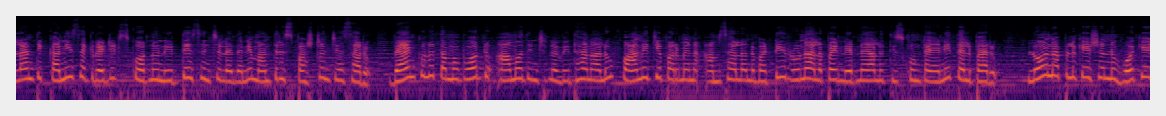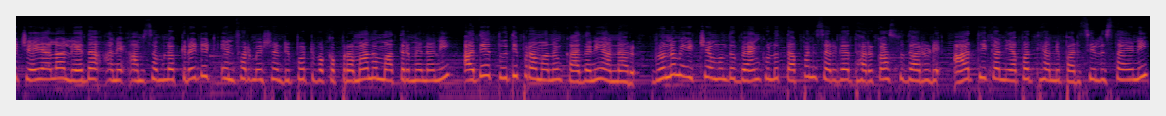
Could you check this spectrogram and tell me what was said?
ఎలాంటి కనీస క్రెడిట్ స్కోర్ను నిర్దేశించలేదని మంత్రి స్పష్టం చేశారు. బ్యాంకులు తమ బోర్డు ఆమోదించిన విధానాలు వాణిజ్యపరమైన అంశాలను బట్టి రుణాలపై నిర్ణయాలు తీసుకుంటాయని తెలిపారు. లోన్ అప్లికేషన్ను ఓకే చేయాలా లేదా అనే అంశంలో క్రెడిట్ ఇన్ఫర్మేషన్ రిపోర్ట్ ఒక ప్రమాణం మాత్రమేనని అదే తుది ప్రమాణం కాదని అన్నారు. రుణం ఇచ్చే ముందు బ్యాంకులు తప్పనిసరిగా దరఖాస్తుదారుడి ఆర్థిక నేపథ్యాన్ని పరిశీలిస్తాయని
